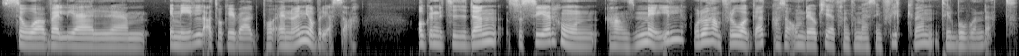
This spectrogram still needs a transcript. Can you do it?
så väljer ehm, Emil att åka iväg på ännu en jobbresa. Och under tiden så ser hon hans mail och då har han frågat alltså, om det är okej att han tar med sin flickvän till boendet.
